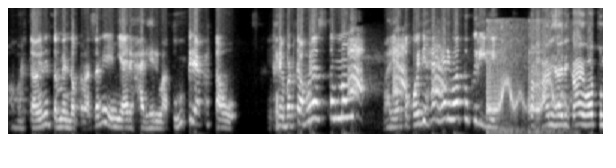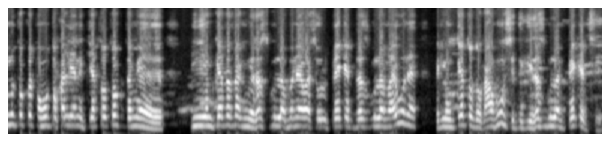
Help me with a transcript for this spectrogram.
આવડતા હોય ને તમે નકરા છે ને એની હારે હારી હારી વાતો હું કર્યા કરતા હો. ઘરે બટકા ભરે તમને? મારી તો કોઈ દી હારી હારી વાતો કરી નહીં. હારી હારી કાંઈ વાતો નતો કરતો. હું તો ખાલી એને કહેતો તો કે તમે ઈ એમ કહેતા હતા કે મેં રસગુલ્લા બનાવ્યા છે. ઓલું પેકેટ રસગુલ્લાનું આવ્યું ને એટલે હું કહેતો તો કે આ શું છે? તો કે રસગુલ્લાનું પેકેટ છે.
